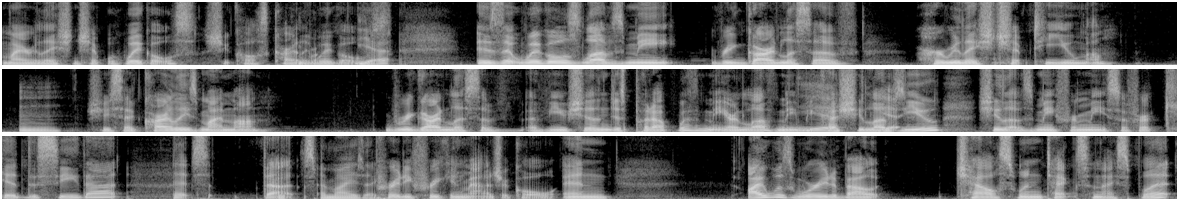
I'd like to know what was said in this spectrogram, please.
my relationship with Wiggles, she calls Carly Wiggles, Yeah. is that Wiggles loves me regardless of her relationship to you, Mom. Mm. She said, Carly's my mom, regardless of, of you. She doesn't just put up with me or love me because Yeah, she loves yeah. you. She loves me for me. So for a kid to see that, that's that's amazing. pretty freaking magical. And I was worried about Chelsea when Tex and I split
